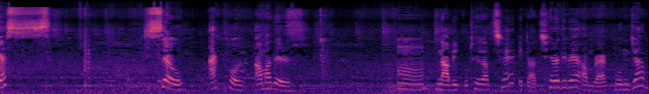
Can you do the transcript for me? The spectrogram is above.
ইয়েস সো এখন আমাদের নাবিক উঠে যাচ্ছে। এটা ছেড়ে দিবে, আমরা এখন যাব।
